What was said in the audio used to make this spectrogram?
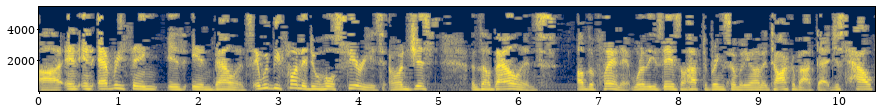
uh, and and everything is in balance. It would be fun to do a whole series on just the balance of the planet. One of these days I'll have to bring somebody on and talk about that, just how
